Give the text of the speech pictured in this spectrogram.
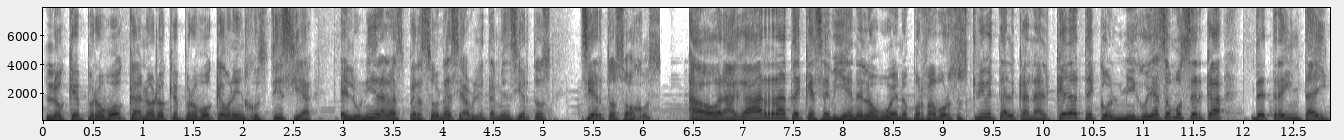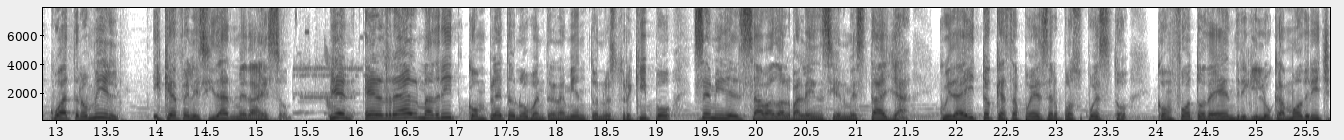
Lo que provoca, ¿no? Lo que provoca una injusticia, el unir a las personas y abrir también ciertos, ciertos ojos. Ahora, agárrate que se viene lo bueno. Por favor, suscríbete al canal. Quédate conmigo. Ya somos cerca de 34 mil. Y qué felicidad me da eso. Bien, el Real Madrid completa un nuevo entrenamiento en nuestro equipo. Se mide el sábado al Valencia en Mestalla. Cuidadito que hasta puede ser pospuesto. Con foto de Hendrik y Luka Modric,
